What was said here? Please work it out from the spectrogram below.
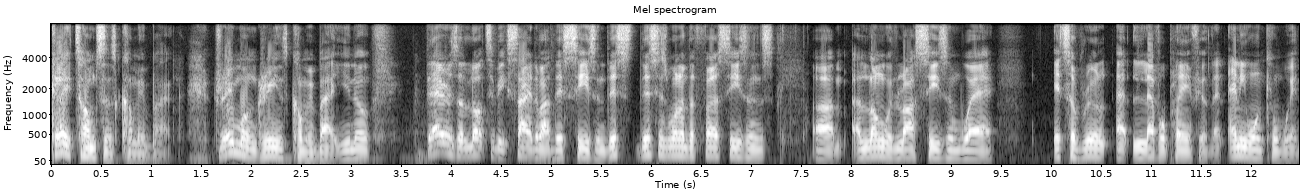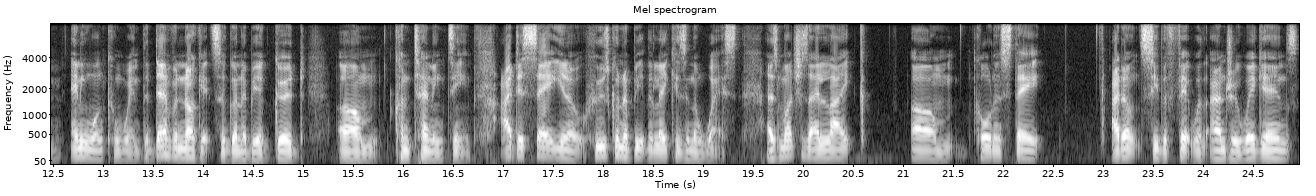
Klay Thompson's coming back. Draymond Green's coming back. You know, there is a lot to be excited about this season. This this is one of the first seasons, um, along with last season, where it's a real level playing field and anyone can win. Anyone can win. The Denver Nuggets are going to be a good um, contending team. I just say, you know, who's going to beat the Lakers in the West? As much as I like um, Golden State, I don't see the fit with Andrew Wiggins.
